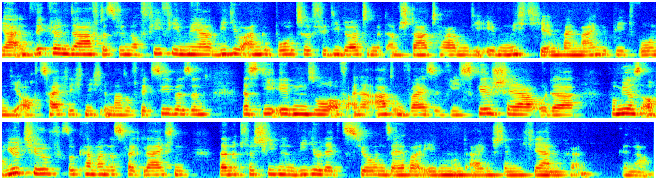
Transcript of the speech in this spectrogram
ja, entwickeln darf, dass wir noch viel, viel mehr Videoangebote für die Leute mit am Start haben, die eben nicht hier im Rhein-Main-Gebiet wohnen, die auch zeitlich nicht immer so flexibel sind, dass die eben so auf eine Art und Weise wie Skillshare oder von mir aus auch YouTube, so kann man das vergleichen, dann mit verschiedenen Videolektionen selber eben und eigenständig lernen können. Genau.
